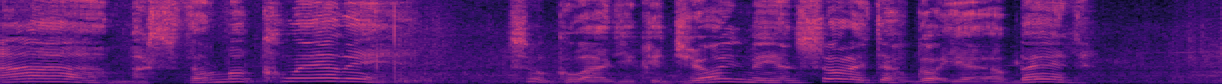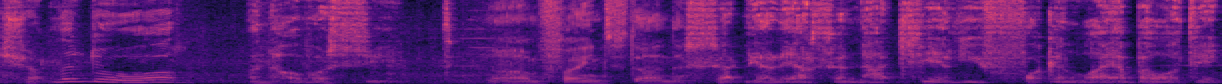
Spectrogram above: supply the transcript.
Ah, Mr. McLeary. So glad you could join me, and sorry to have got you out of bed. Shut the door and have a seat. I'm fine standing. Sit your ass in that chair, you fucking liability.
